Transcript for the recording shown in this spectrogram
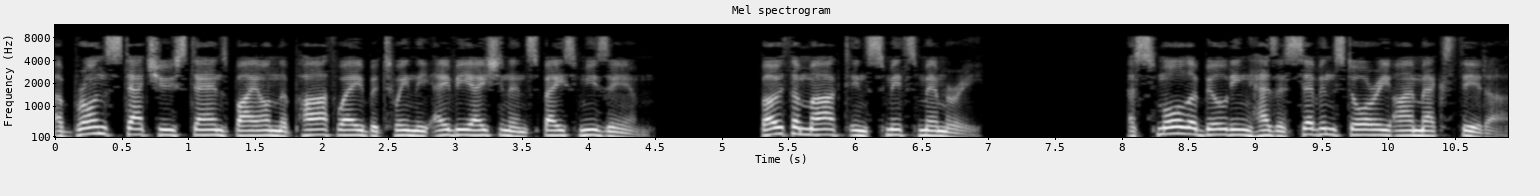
A bronze statue stands by on the pathway between the Aviation and Space Museum. Both are marked in Smith's memory. A smaller building has a seven-story IMAX theater.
